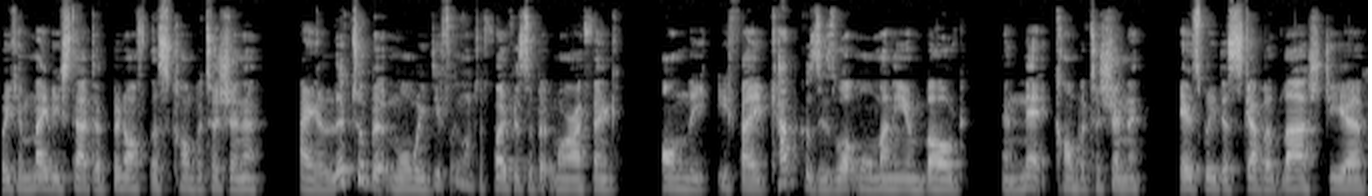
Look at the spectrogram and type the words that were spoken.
we can maybe start to bin off this competition a little bit more. We definitely want to focus a bit more, I think, on the FA Cup because there's a lot more money involved in that competition, as we discovered last year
